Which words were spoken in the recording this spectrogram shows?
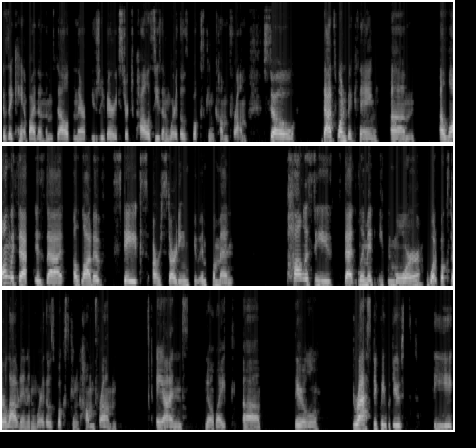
because they can't buy them themselves, and there are usually very strict policies on where those books can come from. So that's one big thing. Um, along with that is that a lot of states are starting to implement policies that limit even more what books are allowed in and where those books can come from and you know like um, they'll drastically reduce the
